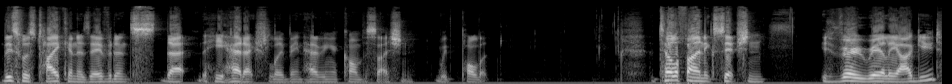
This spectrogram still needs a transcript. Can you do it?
This was taken as evidence that he had actually been having a conversation with Pollitt. The telephone exception is very rarely argued,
